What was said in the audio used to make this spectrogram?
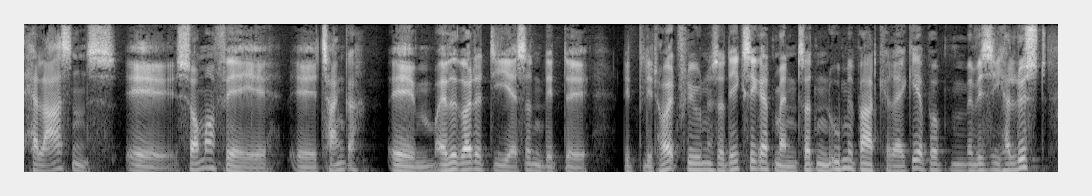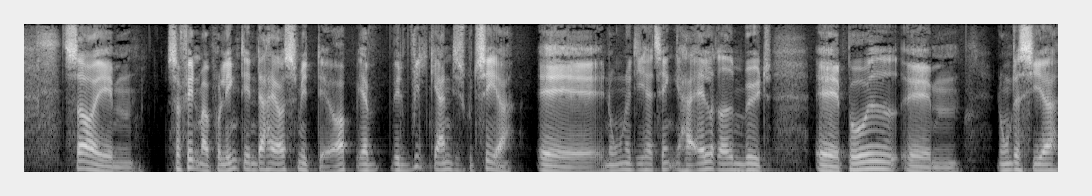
herr Larsens øh, sommerferie øh, tanker. Øh, og jeg ved godt, at de er sådan lidt øh, lidt, lidt højt flyvende, så det er ikke sikkert, at man sådan umiddelbart kan reagere på dem. Men hvis I har lyst, så, øhm, så find mig på LinkedIn, der har jeg også smidt det op. Jeg vil vildt gerne diskutere øh, nogle af de her ting. Jeg har allerede mødt øh, både øh, nogen, der siger,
